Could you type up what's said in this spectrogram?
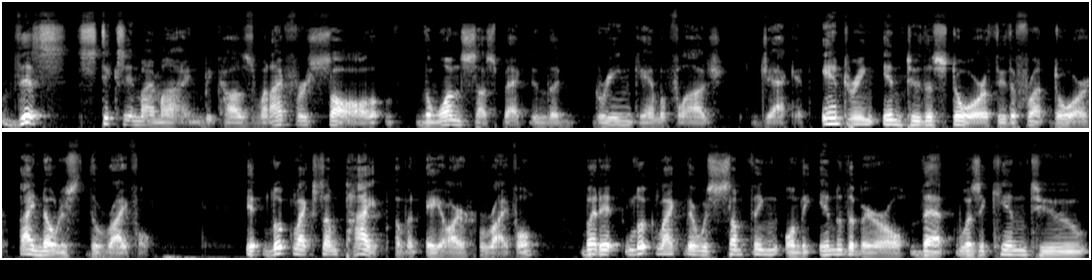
this sticks in my mind because when I first saw the one suspect in the green camouflage jacket. Entering into the store through the front door, I noticed the rifle. It looked like some type of an AR rifle, but it looked like there was something on the end of the barrel that was akin to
